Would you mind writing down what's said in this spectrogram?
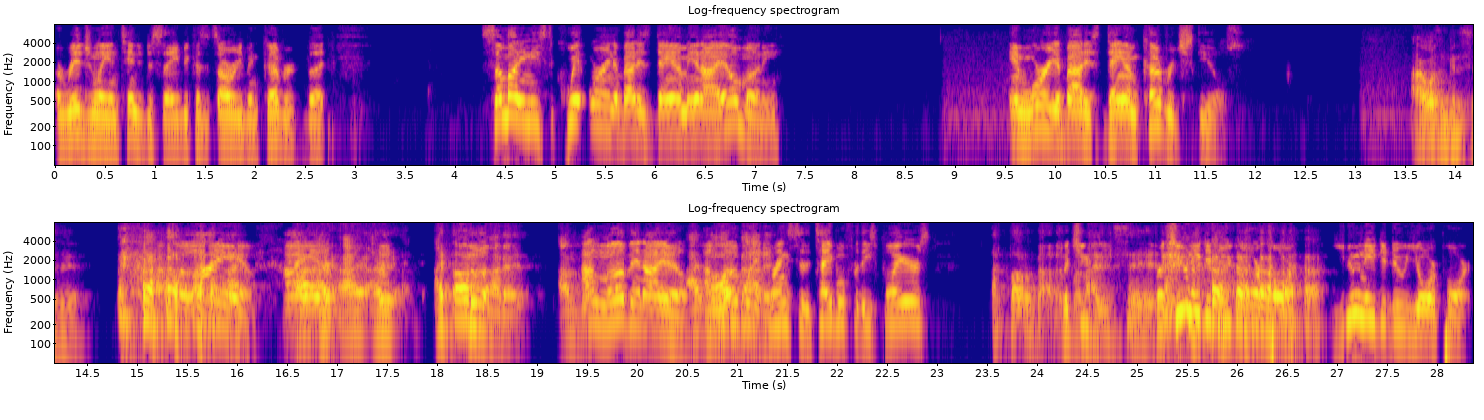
originally intended to say because it's already been covered, but somebody needs to quit worrying about his damn NIL money and worry about his damn coverage skills. I wasn't going to say it. well, I am. I am. I, I, I, I thought Look, about it. I love NIL. I, I love what it, it, brings to the table for these players. I thought about it, but, but you, I didn't say it. But you need to do your part. You need to do your part.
